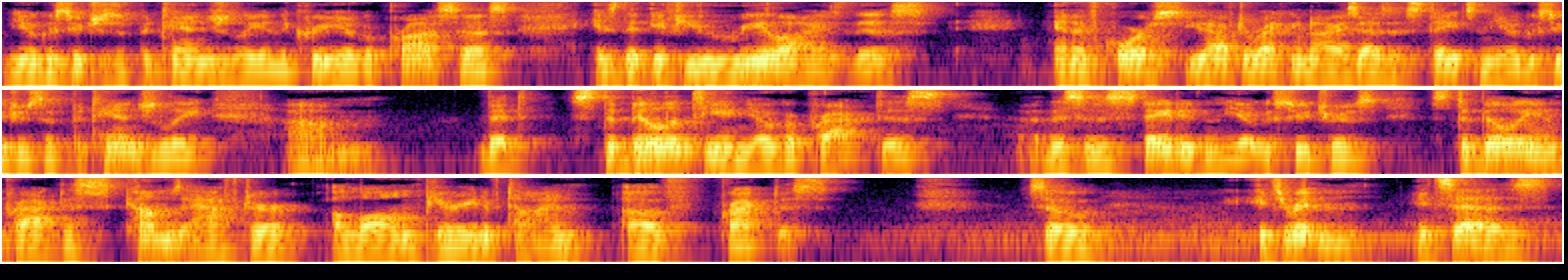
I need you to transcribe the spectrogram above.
Yoga Sutras of Patanjali and the Kriya Yoga process is that if you realize this, and of course you have to recognize, as it states in the Yoga Sutras of Patanjali, um, that stability in yoga practice, uh, this is stated in the Yoga Sutras, stability in practice comes after a long period of time of practice. So it's written, it says,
